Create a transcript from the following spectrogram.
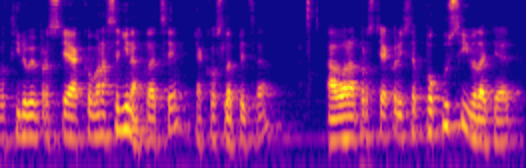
od té doby prostě jako ona sedí na kleci, jako slepice, a ona prostě jako když se pokusí vyletět,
